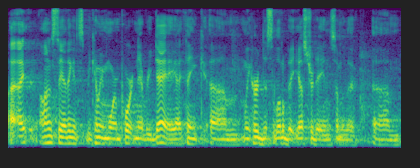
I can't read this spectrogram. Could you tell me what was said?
I, honestly, I think it's becoming more important every day. I think um, we heard this a little bit yesterday in some of the um,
